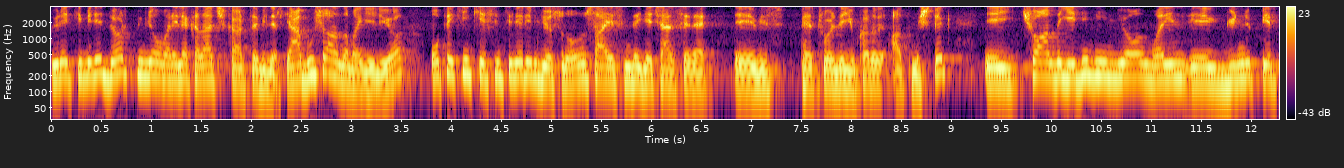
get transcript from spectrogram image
üretimini 4 milyon varile kadar çıkartabilir. Yani bu şu anlama geliyor. OPEC'in kesintileri biliyorsun onun sayesinde geçen sene e, biz petrolde yukarı atmıştık. E, şu anda 7 milyon varil e, günlük bir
